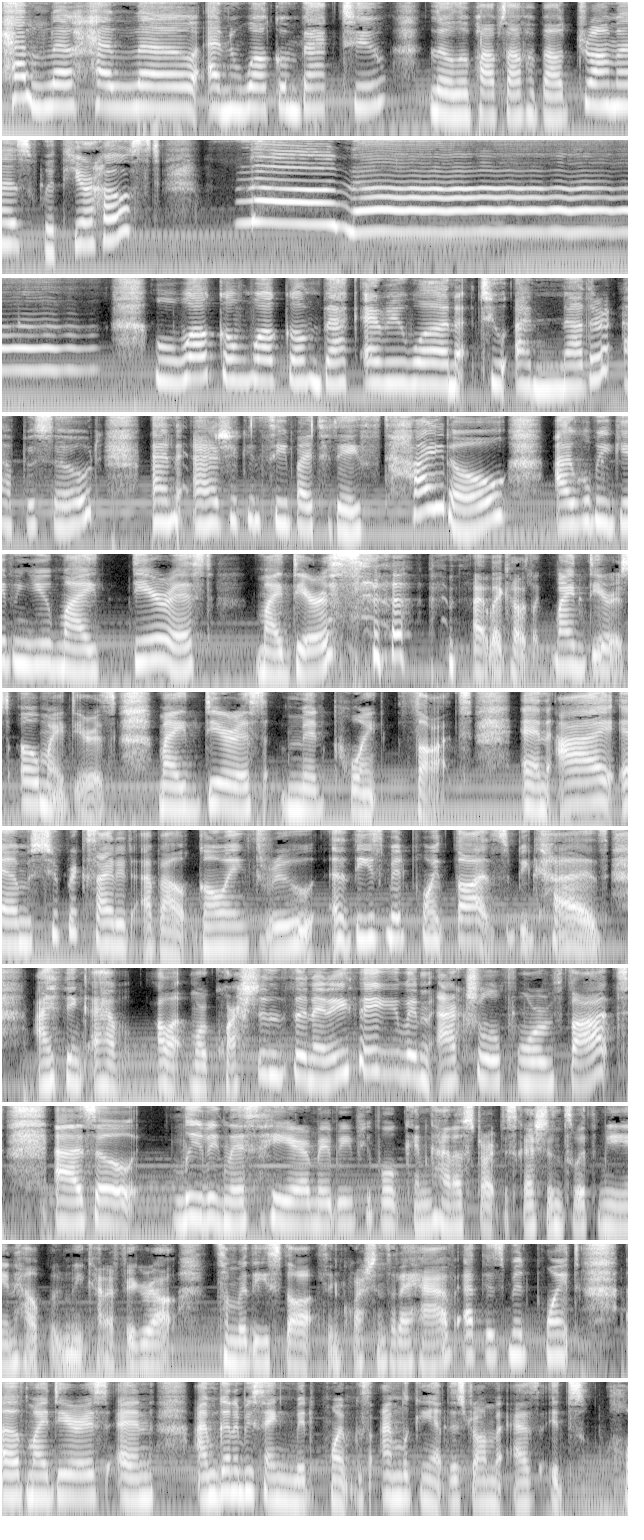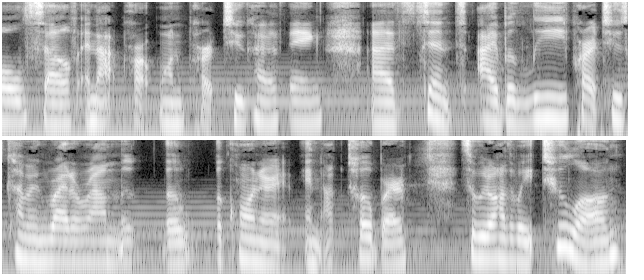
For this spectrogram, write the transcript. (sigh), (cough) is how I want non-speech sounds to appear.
Hello, hello, and welcome back to Lola Pops Off About Dramas with your host, Lola. Welcome, welcome back, everyone, to another episode. And as you can see by today's title, I will be giving you my dearest, my dearest. (laughs) (laughs) I like I was like, my dearest, oh, my dearest, my dearest midpoint thoughts. And I am super excited about going through uh, these midpoint thoughts because I think I have a lot more questions than anything than actual form thoughts. Uh, so leaving this here, maybe people can kind of start discussions with me and helping me kind of figure out some of these thoughts and questions that I have at this midpoint of my dearest. And I'm going to be saying midpoint because I'm looking at this drama as its whole self and not part one, part two kind of thing. Uh, since I believe part two is coming right around the, the, the corner in October. So we don't have to wait too long.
